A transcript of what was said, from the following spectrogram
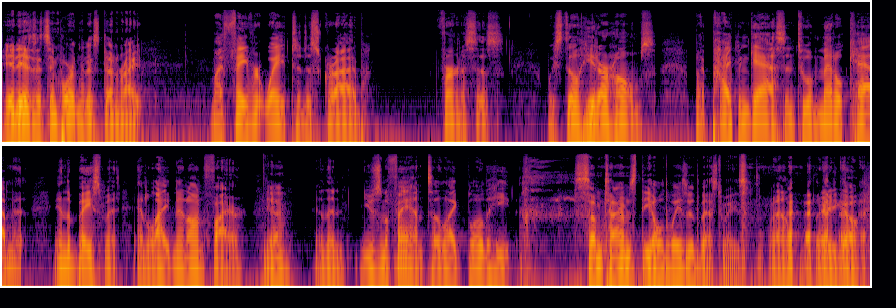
it is, it's important that it's done right. My favorite way to describe furnaces we still heat our homes by piping gas into a metal cabinet in the basement and lighting it on fire Yeah. and then using a fan to like blow the heat. Sometimes the old ways are the best ways. Well, there you go.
